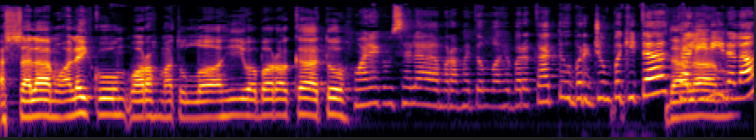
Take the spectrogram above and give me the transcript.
Assalamualaikum warahmatullahi wabarakatuh. Waalaikumsalam warahmatullahi wabarakatuh. Berjumpa kita dalam kali ini dalam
